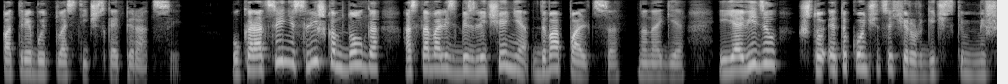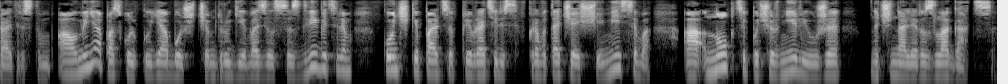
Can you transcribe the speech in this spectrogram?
потребуют пластической операции. У Карацини слишком долго оставались без лечения два пальца на ноге, и я видел, что это кончится хирургическим вмешательством. А у меня, поскольку я больше, чем другие, возился с двигателем, кончики пальцев превратились в кровоточащее месиво, а ногти почернели и уже начинали разлагаться.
